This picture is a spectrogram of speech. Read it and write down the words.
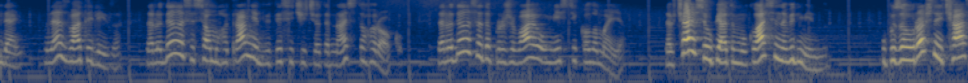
день, мене звати Ліза. Народилася 7 травня 2014 року. Народилася та проживаю у місті Коломия. Навчаюся у 5 класі на відмінно. У позаурочний час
